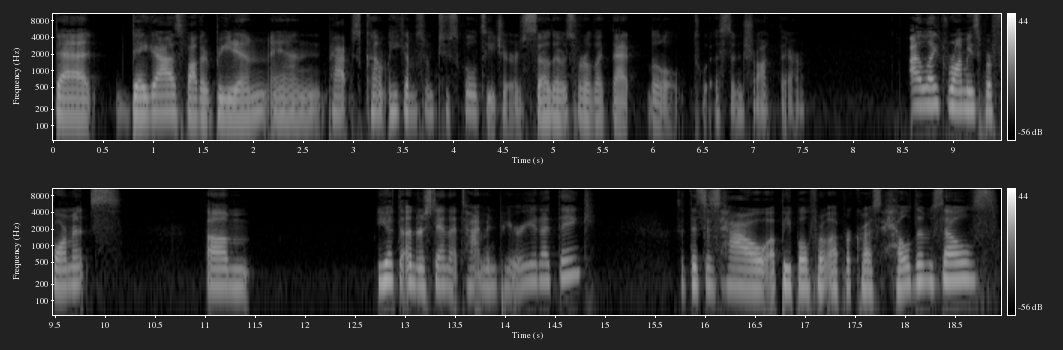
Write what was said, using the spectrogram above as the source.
that Degas' father beat him and Paps come he comes from two school teachers, so there was sort of like that little twist and shock there. I liked Rami's performance. Um you have to understand that time and period, I think. That this is how uh, people from upper crust held themselves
